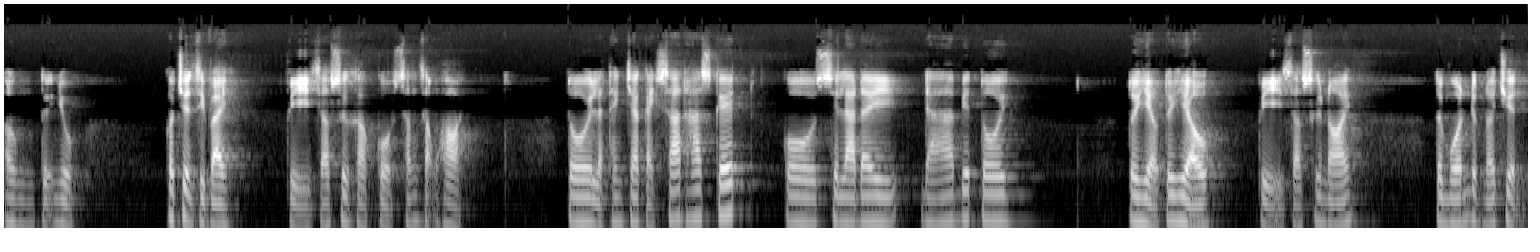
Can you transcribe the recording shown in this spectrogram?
Ông tự nhủ. Có chuyện gì vậy? Vị giáo sư khảo cổ sáng giọng hỏi. Tôi là thanh tra cảnh sát Haskett. Cô Sheila đây đã biết tôi. Tôi hiểu tôi hiểu, Vị giáo sư nói. Tôi muốn được nói chuyện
